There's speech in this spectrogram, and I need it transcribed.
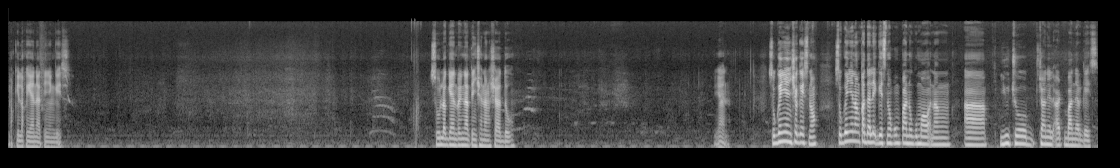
Laki-lakihan natin yan guys. So, lagyan rin natin siya ng shadow. Yan. So, ganyan siya guys, no? So, ganyan lang kadali guys, no? Kung paano gumawa ng uh, YouTube channel art banner guys.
